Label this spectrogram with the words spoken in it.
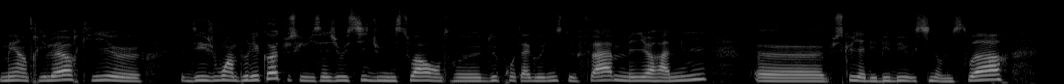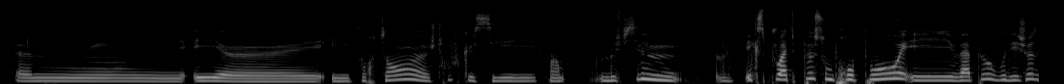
mais un thriller qui déjoue un peu les codes, puisqu'il s'agit aussi d'une histoire entre deux protagonistes femmes, meilleures amies, euh, puisqu'il y a des bébés aussi dans l'histoire. Euh, et, euh, et, pourtant, je trouve que c'est. Le film exploite peu son propos et va peu au bout des choses.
